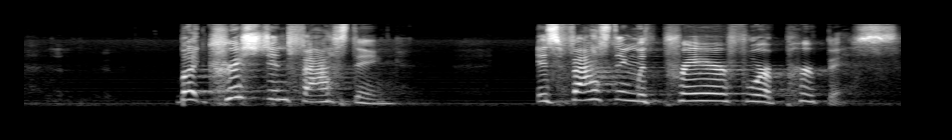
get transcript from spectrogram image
but Christian fasting is fasting with prayer for a purpose.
